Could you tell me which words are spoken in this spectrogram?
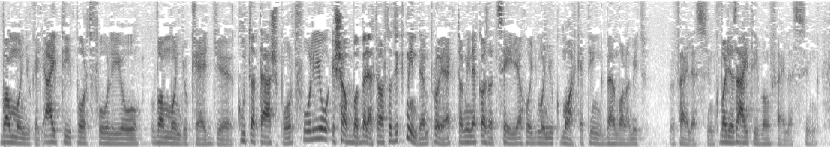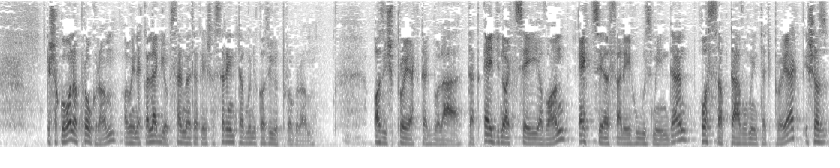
van mondjuk egy IT portfólió, van mondjuk egy kutatás portfólió, és abba beletartozik minden projekt, aminek az a célja, hogy mondjuk marketingben valamit fejleszünk, vagy az IT-ban fejleszünk. És akkor van a program, aminek a legjobb szemléltetése szerintem mondjuk az űrprogram. Az is projektekből áll. Tehát egy nagy célja van, egy cél felé húz minden, hosszabb távú, mint egy projekt, és az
